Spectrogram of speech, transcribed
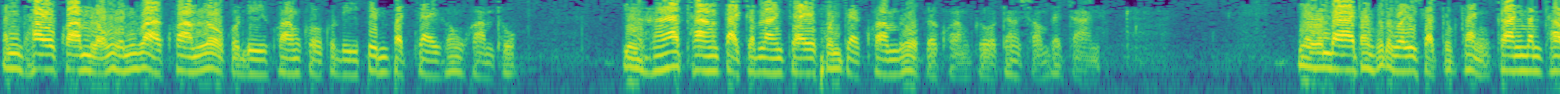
บรรเทาความหลงเห็นว่าความโลภก็ดี ความโกรธก็ดีเป็นปัจจัยของความทุกข์ จึงหาทางตัดกำลังใจพ้นจากความโลภและความโกรธทั้งสองประการในบรรดาท่านพุทธบริษัททุกท่านการบรรเทา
